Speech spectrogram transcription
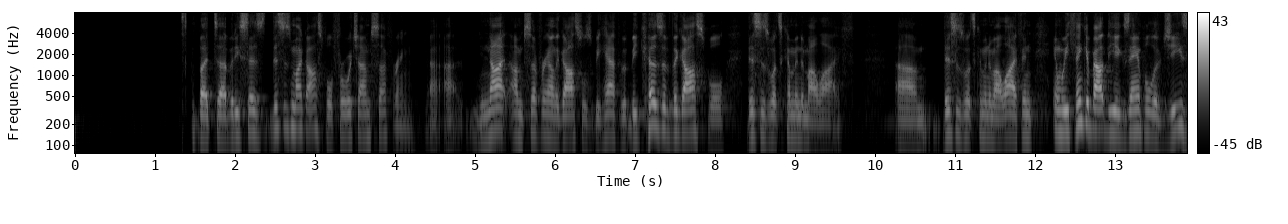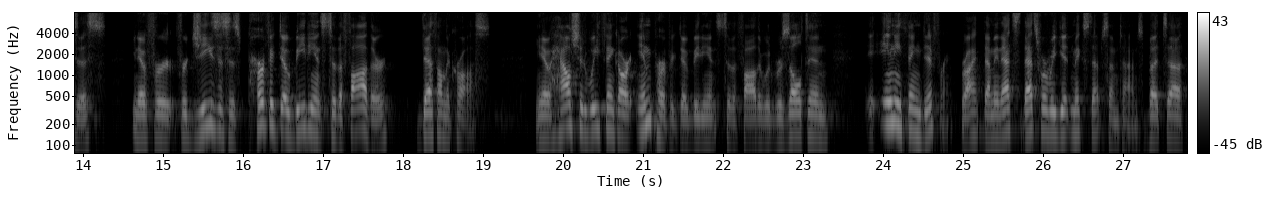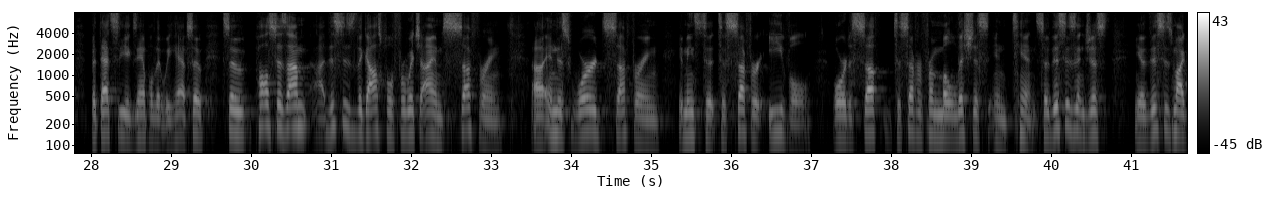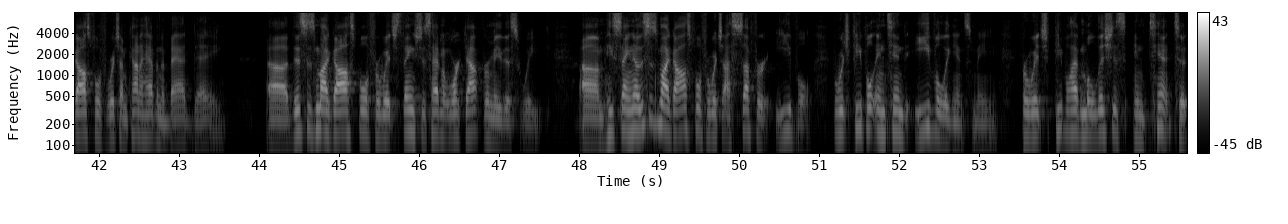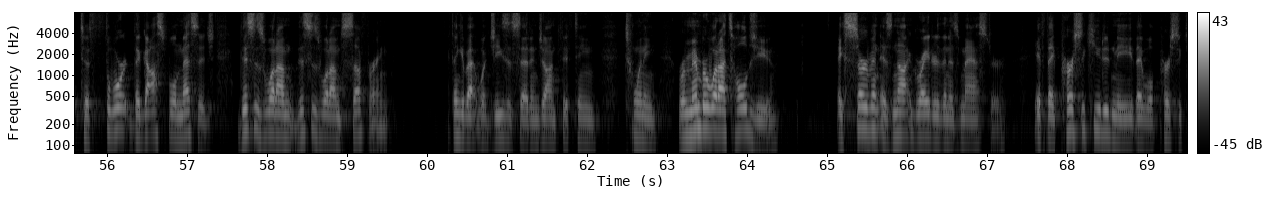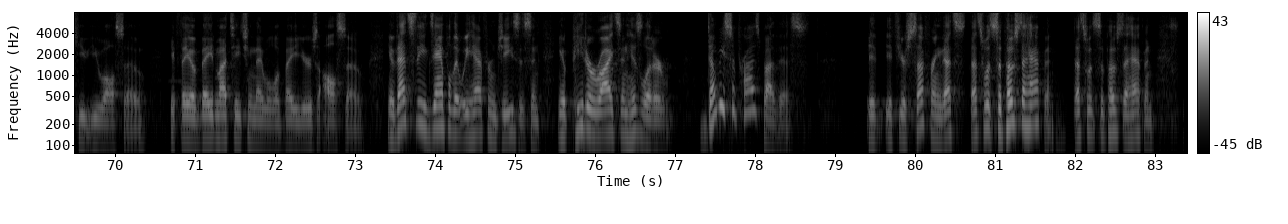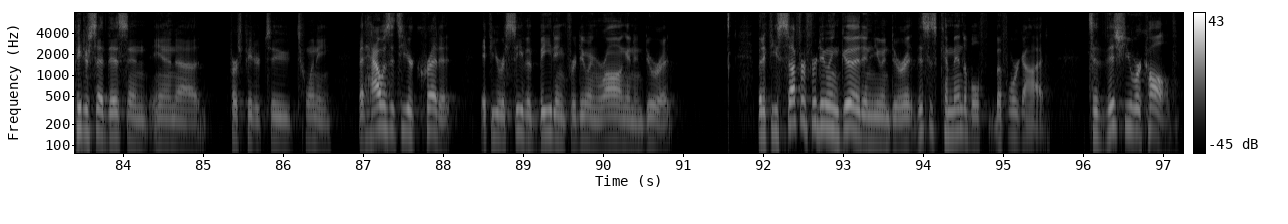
but, uh, but he says, This is my gospel for which I'm suffering. Uh, I, not I'm suffering on the gospel's behalf, but because of the gospel, this is what's come into my life. Um, this is what's come into my life. And, and we think about the example of Jesus, you know, for, for Jesus' perfect obedience to the Father, death on the cross. You know, how should we think our imperfect obedience to the Father would result in, anything different, right? I mean, that's, that's where we get mixed up sometimes. But, uh, but that's the example that we have. So, so Paul says, I'm, uh, this is the gospel for which I am suffering. Uh, in this word suffering, it means to, to suffer evil or to, suffer, to suffer from malicious intent. So this isn't just, you know, this is my gospel for which I'm kind of having a bad day. Uh, this is my gospel for which things just haven't worked out for me this week. Um, he's saying, No, this is my gospel for which I suffer evil, for which people intend evil against me, for which people have malicious intent to, to thwart the gospel message. This is, what I'm, this is what I'm suffering. Think about what Jesus said in John 15 20. Remember what I told you a servant is not greater than his master. If they persecuted me, they will persecute you also. If they obeyed my teaching, they will obey yours also. You know, that's the example that we have from Jesus. And you know, Peter writes in his letter, don't be surprised by this. If, if you're suffering, that's, that's what's supposed to happen. That's what's supposed to happen. Peter said this in, in uh, 1 Peter 2 20. But how is it to your credit if you receive a beating for doing wrong and endure it? But if you suffer for doing good and you endure it, this is commendable before God. To this you were called.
